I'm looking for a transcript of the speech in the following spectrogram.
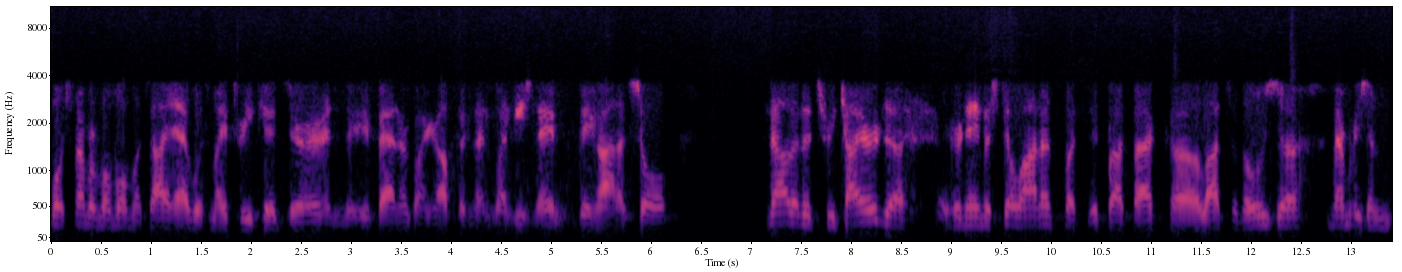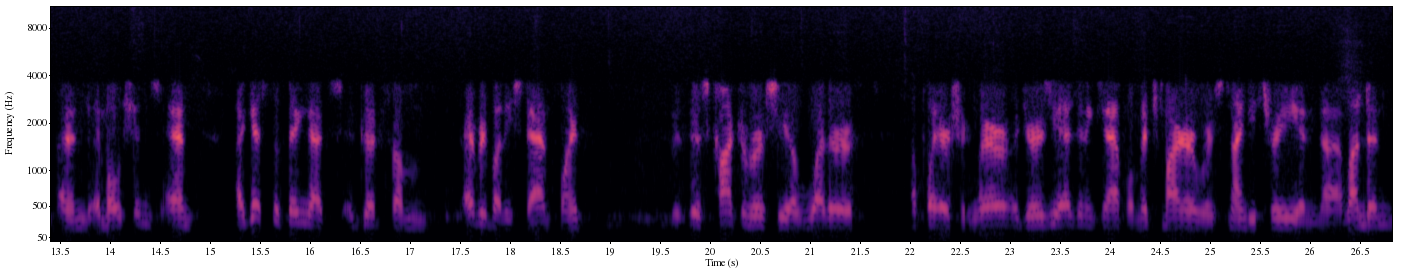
most memorable moments I had with my three kids there and the banner going up and then Wendy's name being on it. So now that it's retired, uh, her name is still on it, but it brought back uh, lots of those uh, memories and, and emotions. And I guess the thing that's good from everybody's standpoint, this controversy of whether a player should wear a jersey. As an example, Mitch Marner was 93 in uh, London.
